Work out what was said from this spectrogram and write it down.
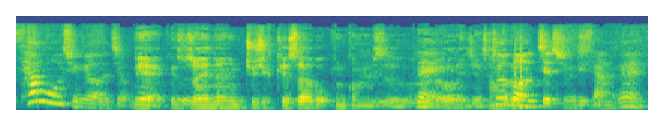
상호 중요하죠. 네 그래서 저희는 주식회사 오픈컴즈로 네. 이제 두 상호를 번째 준비 사항은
